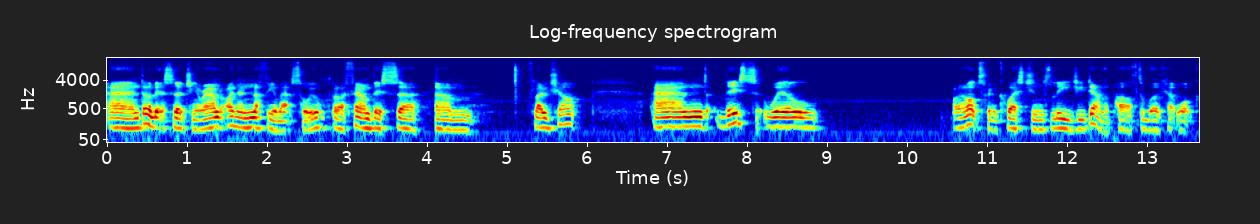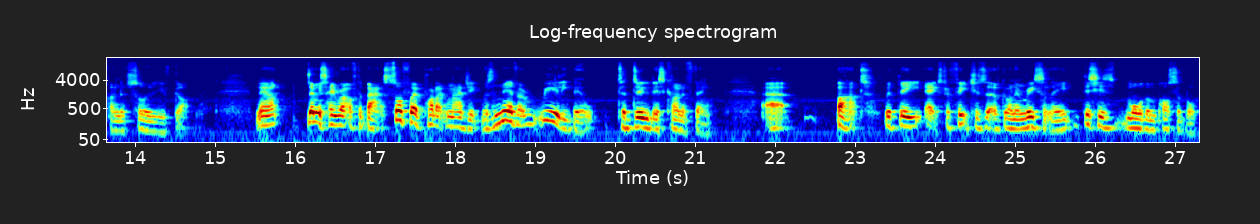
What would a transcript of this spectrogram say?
and done a bit of searching around. I know nothing about soil, but I found this uh, um, flowchart, and this will, by answering questions, lead you down the path to work out what kind of soil you've got. Now, let me say right off the bat, Software Product Magic was never really built to do this kind of thing. Uh, but with the extra features that have gone in recently, this is more than possible.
